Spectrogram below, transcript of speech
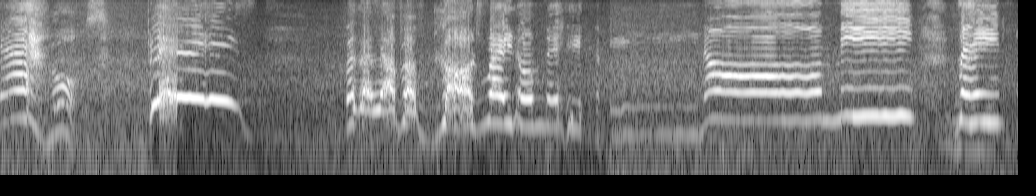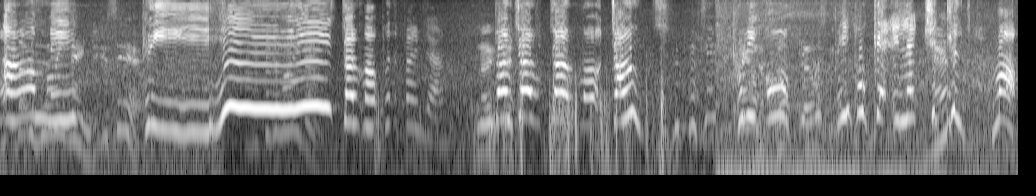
Yeah! Lots! Please! For the love of God, rain on me! Rain on me! Rain Oh, on me! Did you see it? Please! Don't, Mark, put the phone down. No, Don't, don't, don't, Mark, don't! Put it off because people get electrocuted. Mark,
